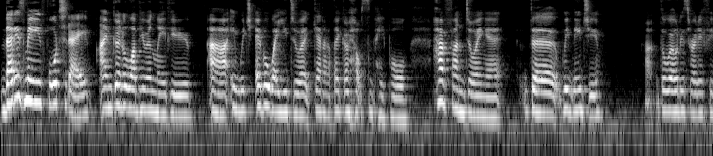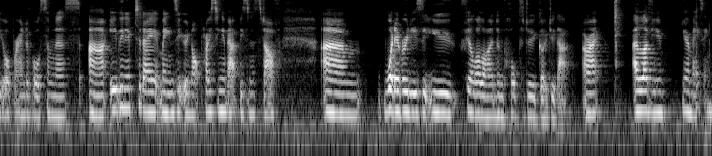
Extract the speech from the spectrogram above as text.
That is me for today. I'm going to love you and leave you uh, in whichever way you do it. Get out there, go help some people, have fun doing it. The we need you. Uh, the world is ready for your brand of awesomeness. Uh, even if today it means that you're not posting about business stuff, um, whatever it is that you feel aligned and called to do, go do that. All right. I love you. You're amazing.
